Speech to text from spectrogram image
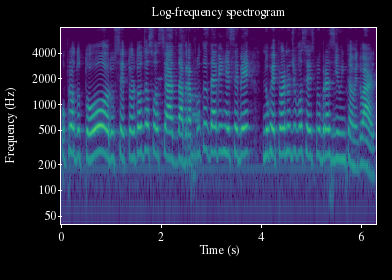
o produtor, o setor, todos os associados da Abrafrutas devem receber no retorno de vocês para o Brasil, então, Eduardo.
